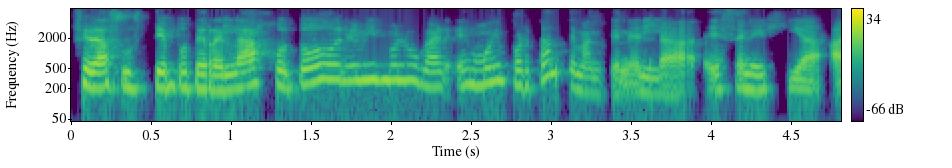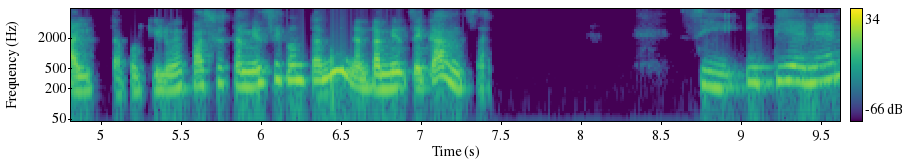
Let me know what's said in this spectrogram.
se da sus tiempos de relajo, todo en el mismo lugar, es muy importante mantener esa energía alta, porque los espacios también se contaminan, también se cansan. Sí, y tienen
